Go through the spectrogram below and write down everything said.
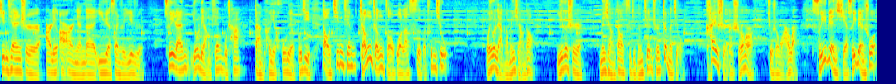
今天是二零二二年的一月三十一日，虽然有两天误差，但可以忽略不计。到今天整整走过了四个春秋，我有两个没想到，一个是。没想到自己能坚持这么久，开始的时候就是玩玩，随便写随便说，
